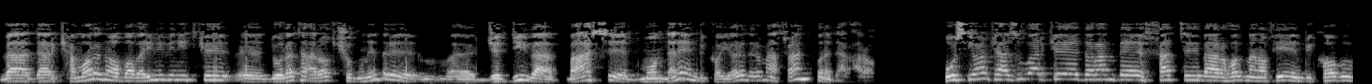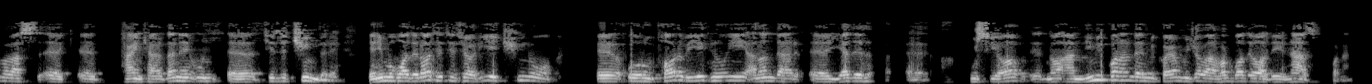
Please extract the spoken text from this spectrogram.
و در کمال ناباوری می‌بینید که دولت عراق چگونه داره جدی و بحث ماندن امریکایی رو داره مطرح می‌کنه در عراق. حوسی هم که از او بر که دارن به خط به حال منافع امریکا و تنگ کردن اون چیز چین داره. یعنی مبادلات تجاری چین و اروپا رو به یک نوعی الان در ید حوسی ها ناامنی می‌کنن و امریکایی هم اونجا به حال باد عاده نصب کنن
